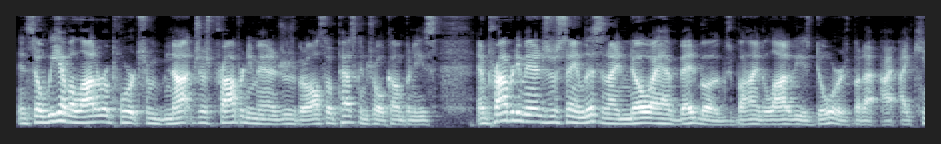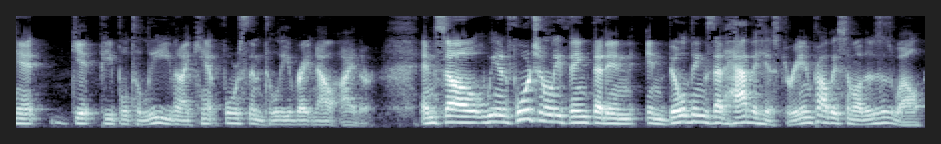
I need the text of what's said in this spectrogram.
And so we have a lot of reports from not just property managers, but also pest control companies. And property managers are saying, listen, I know I have bed bugs behind a lot of these doors, but I, I can't get people to leave and I can't force them to leave right now either. And so we unfortunately think that in, in buildings that have a history, and probably some others as well,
